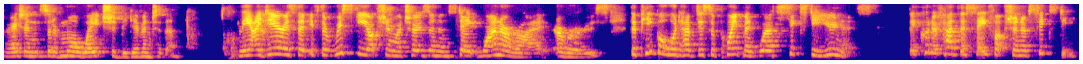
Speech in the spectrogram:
right? And sort of more weight should be given to them. The idea is that if the risky option were chosen and state one arose, the people would have disappointment worth 60 units. They could have had the safe option of 60.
